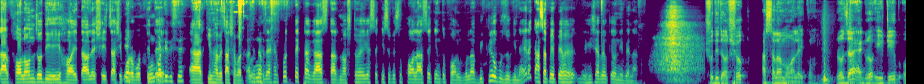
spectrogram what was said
তার ফলন যদি এই হয় তাহলে সেই চাষি পরবর্তীতে আর কীভাবে চাষাবাদ আচ্ছা, করবে। দেখেন প্রত্যেকটা গাছ তার নষ্ট হয়ে গেছে কিছু কিছু ফল আছে কিন্তু ফলগুলা বিক্রি উপযোগী না। এটা কাঁচা পেঁপে হিসাবেও কেউ নিবে না। সুধি দর্শক আসসালামু আলাইকুম। রোজা অ্যাগ্রো ইউটিউব ও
